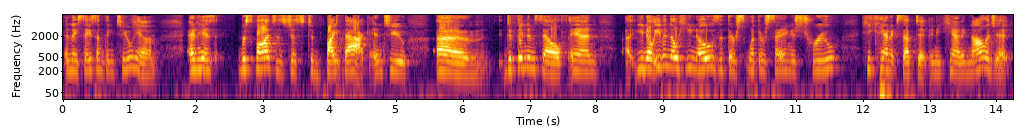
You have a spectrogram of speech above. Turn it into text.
and they say something to him, and his response is just to bite back and to um, defend himself. And, uh, you know, even though he knows that there's, what they're saying is true, he can't accept it and he can't acknowledge it.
